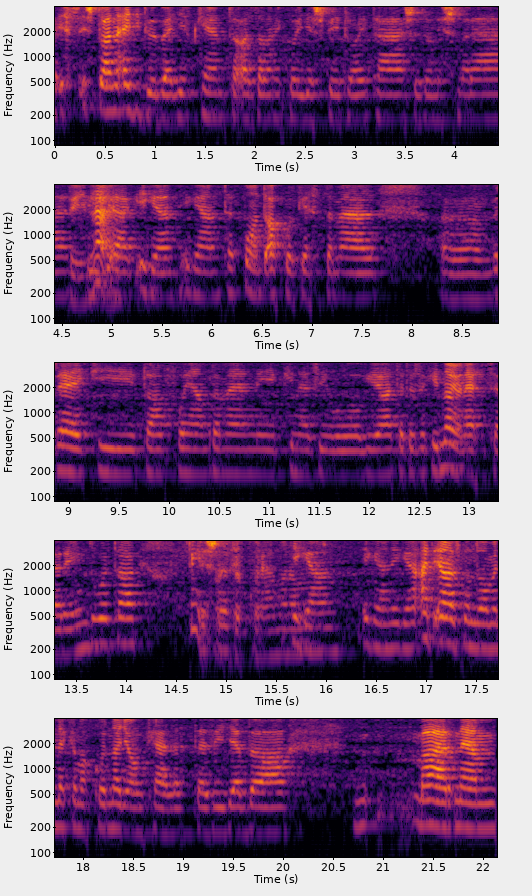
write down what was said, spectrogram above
és, és talán egy időben egyébként azzal, amikor így a spiritualitás, az önismeret, így, igen, igen, tehát pont akkor kezdtem el uh, reiki tanfolyamra menni, kineziológia, tehát ezek így nagyon egyszerre indultak. Én és azt akkor elmondom. Igen, igen, igen. Hát én azt gondolom, hogy nekem akkor nagyon kellett ez így ebbe a már nem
